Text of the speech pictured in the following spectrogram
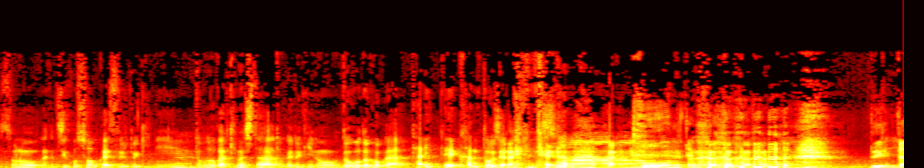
そのなんか自己紹介するときに、うん。どこどこから来ましたとかいう時のどこどこが大抵関東じゃないみたいな、あはーとみたいな。で帰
